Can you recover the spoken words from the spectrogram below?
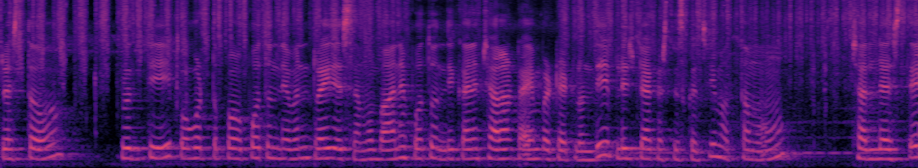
డ్రెస్తో వృద్ధి పోగొట్టు పో పోతుందేమని ట్రై చేసాము. బాగానే పోతుంది కానీ చాలా టైం పట్టేట్లుంది. బ్లీచ్ ప్యాకెట్స్ తీసుకొచ్చి మొత్తము చల్లేస్తే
